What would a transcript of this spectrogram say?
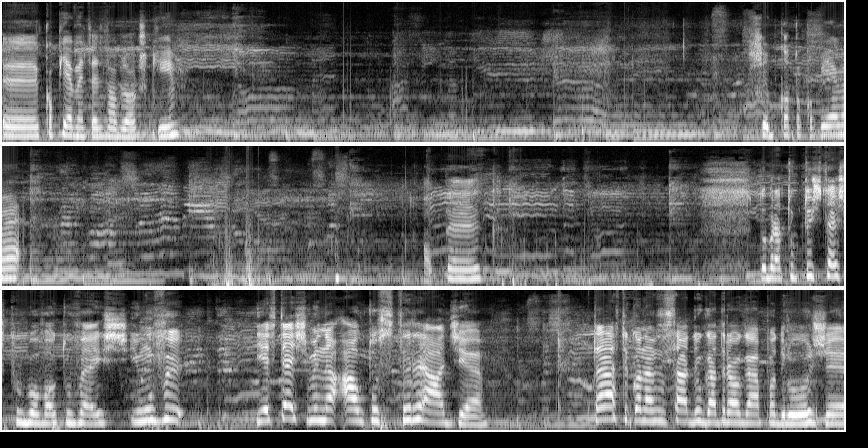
yy, kopiemy te dwa bloczki. Szybko to kopiemy. O, pyk. Dobra, tu ktoś też próbował tu wejść i mówi, jesteśmy na autostradzie. Teraz tylko nam została długa droga podróży.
